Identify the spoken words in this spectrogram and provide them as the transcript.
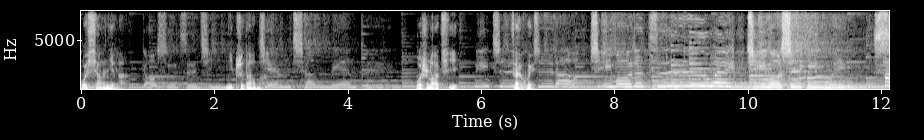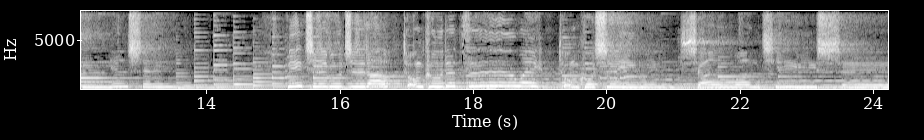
我想你了，你知道吗？我是老齐，再会。寂寞的滋味，寂寞是因为思念谁？你知不知道痛苦的滋味？痛苦是因为想忘记谁？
